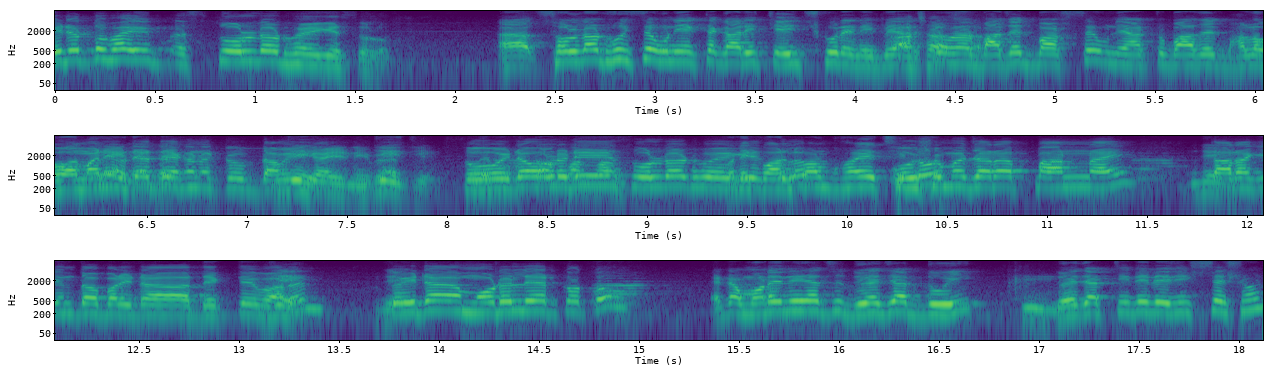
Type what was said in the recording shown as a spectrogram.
এটা তো ভাই সোল্ড আউট হয়ে গেছিল। সোল্ড আউট হয়েছে উনি একটা গাড়ি চেঞ্জ করে নিবে। আচ্ছা, আজকে ওনার আচ্ছা। বাজেট বাড়ছে উনি একটু বাজেট ভালো মানে এটাতে এখন একটু দামি গাড়ি নিবে। তো এটা অলরেডি সোল্ড আউট হয়ে গেছিল। confirm হয়েছিল। ওই সময় যারা পান নাই তারা কিন্তু আবার এটা দেখতে পারেন। তো এটা মডেলের কত? এটা মডেল আছে দুই হাজার দুই। দুই হাজার তিনের রেজিস্ট্রেশন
